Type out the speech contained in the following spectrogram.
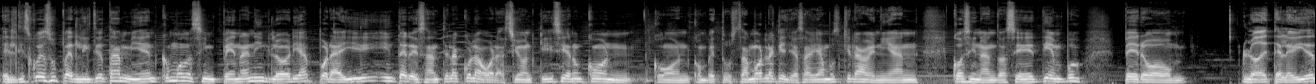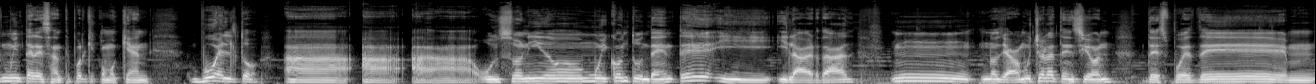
El disco de Superlitio también, como sin pena ni gloria, por ahí interesante la colaboración que hicieron con, con, con Vetusta Morla, que ya sabíamos que la venían cocinando hace tiempo, pero lo de Televida es muy interesante porque como que han vuelto a, a- a un sonido muy contundente y, y la verdad mm, nos llama mucho la atención después de mm,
